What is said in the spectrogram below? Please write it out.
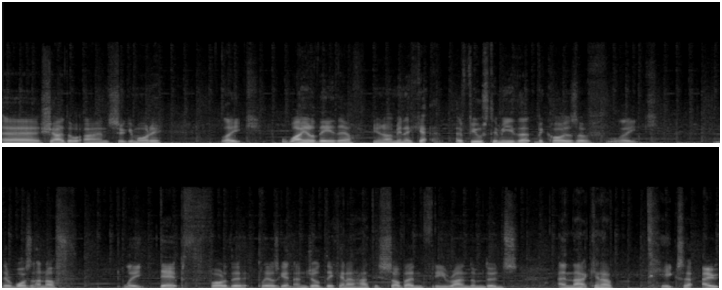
uh, Shadow, and Sugimori. Like, why are they there? You know what I mean? It, it feels to me that because of like there wasn't enough like depth for the players getting injured, they kind of had to sub in three random dudes, and that kind of takes it out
